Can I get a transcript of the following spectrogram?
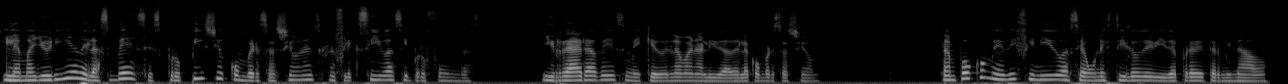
y la mayoría de las veces propicio conversaciones reflexivas y profundas, y rara vez me quedo en la banalidad de la conversación. Tampoco me he definido hacia un estilo de vida predeterminado.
